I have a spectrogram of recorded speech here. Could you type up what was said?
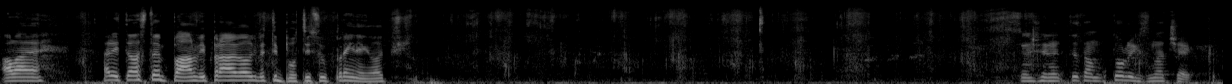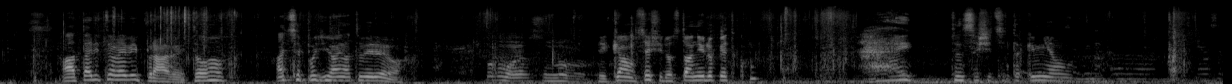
ale tady tenhle ten pán vyprávěl, kde ty boty jsou prej nejlepší. Seženete tam tolik značek. A tady to nevypráví, to, ať se podívají na to video. No, já jsem, no. Hej, kam, sešit, dostal někdo pětku? Hej, ten sešit jsem taky měl. Já jsem.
